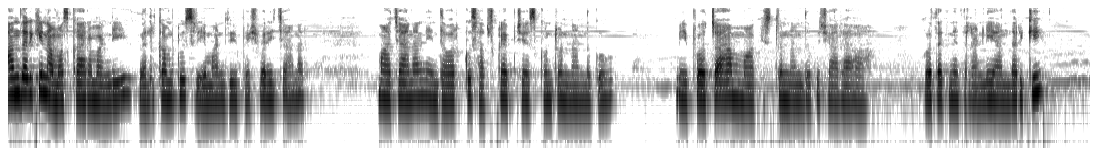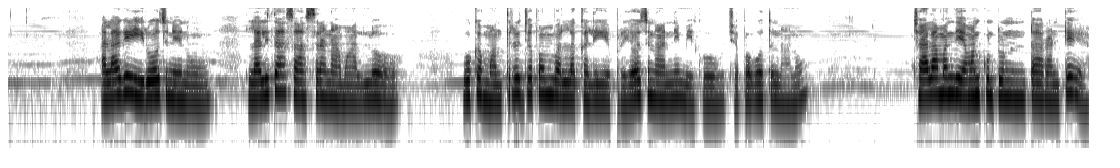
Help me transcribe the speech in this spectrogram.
అందరికీ నమస్కారం అండి. Welcome to Shriman Dwipeshwari channel. మా ఛానల్ని ఇంతవరకు సబ్స్క్రైబ్ చేసుకుంటున్నందుకు మీ ప్రోత్సాహం మాకు ఇస్తున్నందుకు చాలా కృతజ్ఞతలండి అందరికీ. అలాగే ఈరోజు నేను లలితా సహస్రనామాల్లో ఒక మంత్ర జపం వల్ల కలిగే ప్రయోజనాన్ని మీకు చెప్పబోతున్నాను. చాలామంది ఏమనుకుంటుంటారంటే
